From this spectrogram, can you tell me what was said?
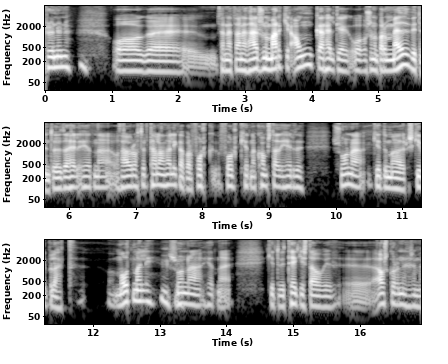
hrununu mm -hmm. Og uh, þannig, þannig að það er svona margir ángar held ég og, og svona bara meðvitund og, þetta, hérna, og það er oft verið talað um það líka bara fólk, fólk hérna komst að því heyrðu svona getur maður skipulagt mótmæli, mm -hmm. svona hérna, getur við tekist á við uh, áskoranir sem,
